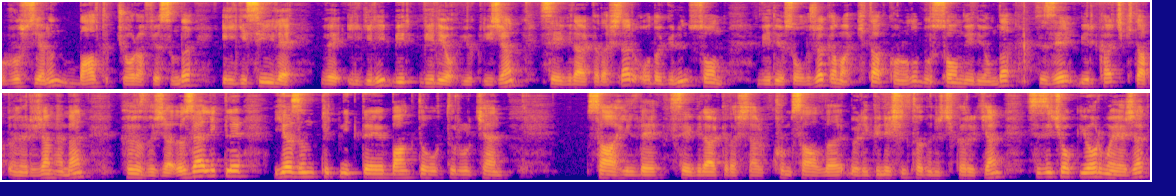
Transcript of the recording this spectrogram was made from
Rusya'nın Baltık coğrafyasında ilgisiyle ve ilgili bir video yükleyeceğim sevgili arkadaşlar. O da günün son videosu olacak ama kitap konulu bu son videomda size birkaç kitap önereceğim hemen hızlıca. Özellikle yazın piknikte, bankta otururken, sahilde sevgili arkadaşlar kumsalda böyle güneşin tadını çıkarırken sizi çok yormayacak,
